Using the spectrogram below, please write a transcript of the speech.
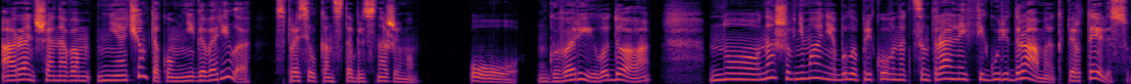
«А раньше она вам ни о чем таком не говорила?» — спросил констебль с нажимом. «О, говорила, да но наше внимание было приковано к центральной фигуре драмы, к Пертелису.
